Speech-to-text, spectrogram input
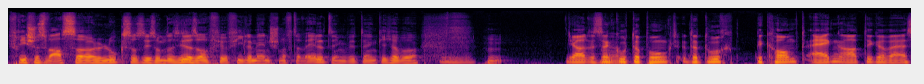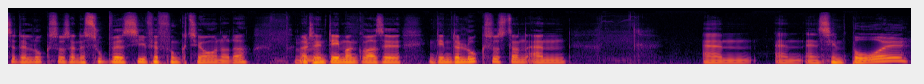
frisches Wasser Luxus ist und das ist es auch für viele Menschen auf der Welt, irgendwie, denke ich, aber. Mhm. Hm. Ja, das ist ein guter Punkt. Dadurch bekommt eigenartigerweise der Luxus eine subversive Funktion, oder? Mhm. Also indem man quasi, indem der Luxus dann ein, ein, ein, ein Symbol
